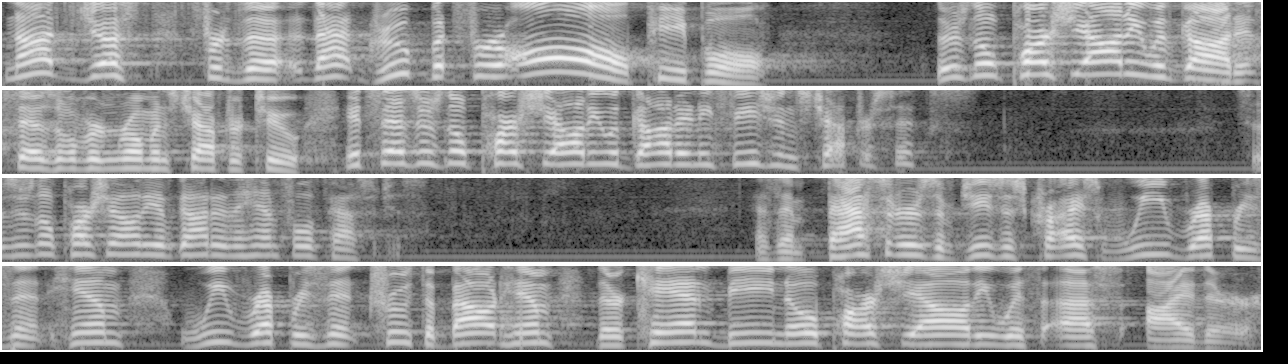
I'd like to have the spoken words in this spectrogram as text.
not just for the, that group, but for all people. There's no partiality with God, it says over in Romans chapter 2. It says there's no partiality with God in Ephesians chapter 6. It says there's no partiality of God in a handful of passages. As ambassadors of Jesus Christ, we represent Him. We represent truth about Him. There can be no partiality with us either.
